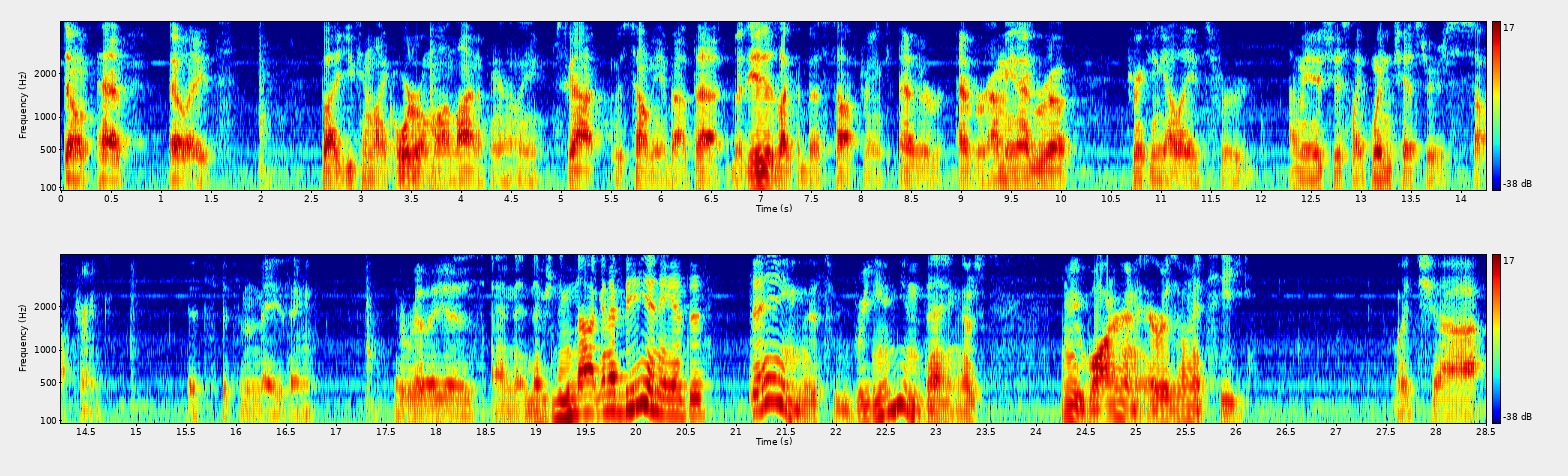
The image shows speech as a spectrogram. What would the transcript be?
don't have Ale-8s. But you can like order them online apparently. Scott was telling me about that. But it is like the best soft drink ever, ever. I mean, I grew up drinking Ale-8s for, I mean, it's just like Winchester's soft drink. It's it's amazing. It really is. And there's not gonna be any of this thing, this reunion thing. There's gonna be water and Arizona tea. Which uh,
